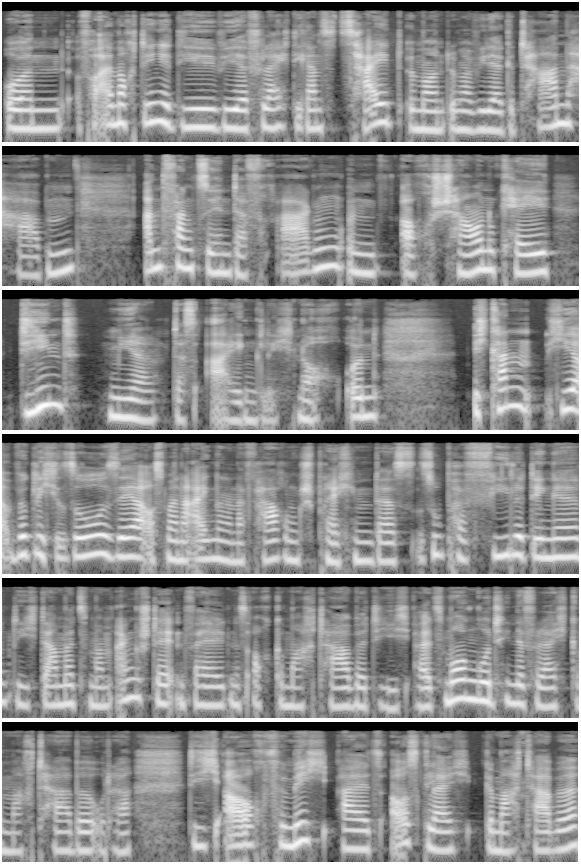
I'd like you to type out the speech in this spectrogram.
und vor allem auch Dinge, die wir vielleicht die ganze Zeit immer und immer wieder getan haben, anfangen zu hinterfragen und auch schauen, okay, dient mir das eigentlich noch? Und ich kann hier wirklich so sehr aus meiner eigenen Erfahrung sprechen, dass super viele Dinge, die ich damals in meinem Angestelltenverhältnis auch gemacht habe, die ich als Morgenroutine vielleicht gemacht habe oder die ich auch für mich als Ausgleich gemacht habe,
